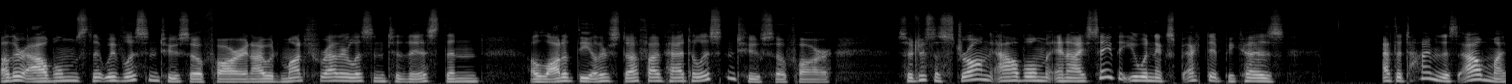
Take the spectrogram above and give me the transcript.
other albums that we've listened to so far, and I would much rather listen to this than a lot of the other stuff I've had to listen to so far. So, just a strong album, and I say that you wouldn't expect it because at the time of this album, I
